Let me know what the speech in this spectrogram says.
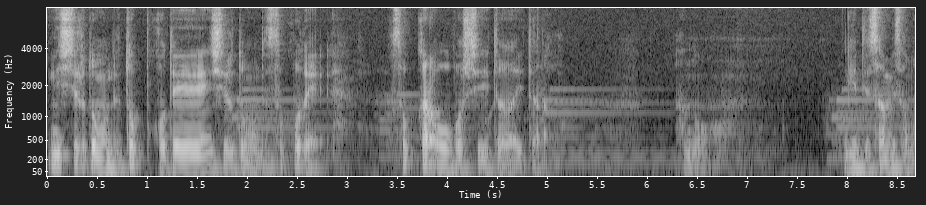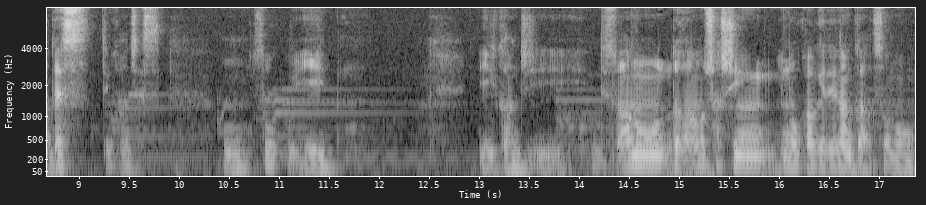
にしてると思うんでトップ固定にしてると思うんでそこでそこから応募していただいたらあの限定3名様ですっていう感じです。うん、すごくいいいい感じです。あのだからあの写真のおかげでなんかその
